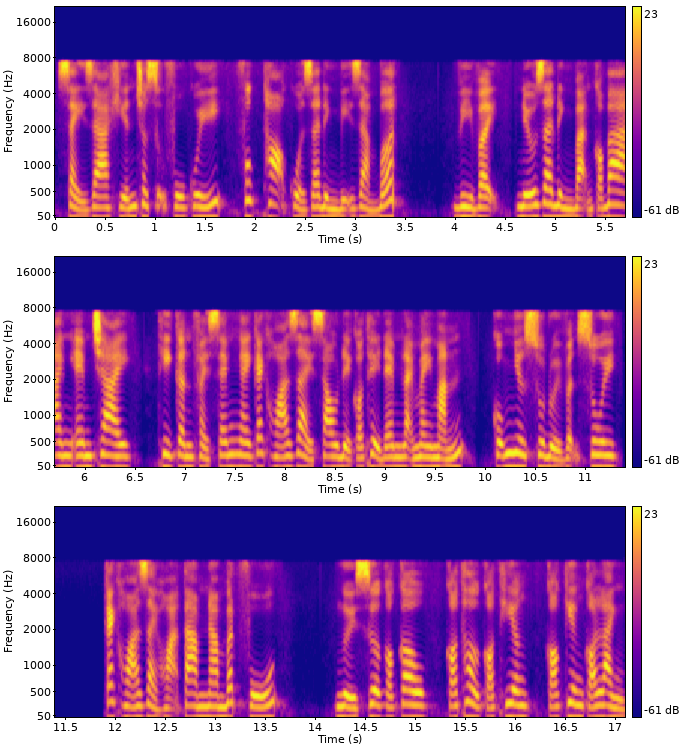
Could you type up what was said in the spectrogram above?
xảy ra khiến cho sự phú quý, phúc thọ của gia đình bị giảm bớt. Vì vậy, nếu gia đình bạn có ba anh em trai, thì cần phải xem ngay cách hóa giải sau để có thể đem lại may mắn, cũng như xua đuổi vận xui. Cách hóa giải họa tam nam bất phú. Người xưa có câu, có thờ có thiêng, có kiêng có lành.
